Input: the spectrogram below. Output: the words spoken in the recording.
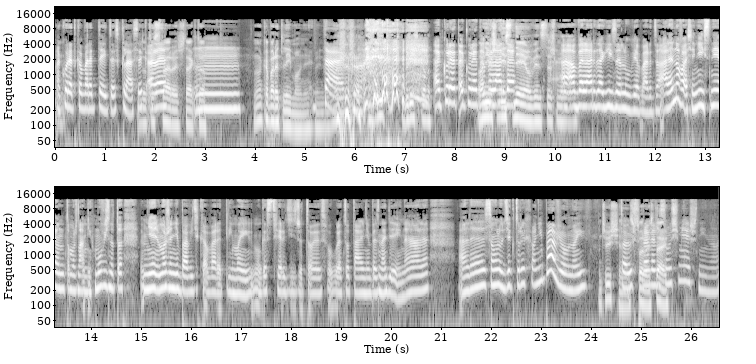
Akurat kabaret tej to jest klasyk, no to ale... starość, tak, to... Mm, No, kabaret Limo, nie? Będzie. tak, no. Blisko... No. Akurat, akurat Oni już nie Abelarda... istnieją, więc też mogę... A Abelarda Gizę lubię bardzo, ale no właśnie, nie istnieją, no to można o nich mówić, no to mnie może nie bawić kabaret Limo i mogę stwierdzić, że to jest w ogóle totalnie beznadziejne, ale, ale są ludzie, których oni bawią, no i Oczywiście, to no, już sporo sprawia, jest, że tak. są śmieszni, no.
